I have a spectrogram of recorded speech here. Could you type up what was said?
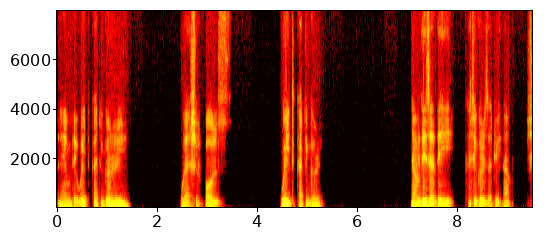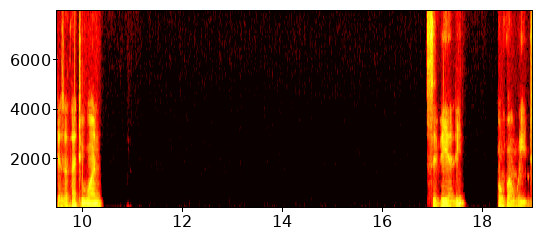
Name the weight category where she falls. Weight category. Now, these are the categories that we have. She has a 31 severely overweight.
